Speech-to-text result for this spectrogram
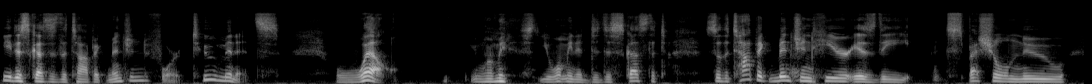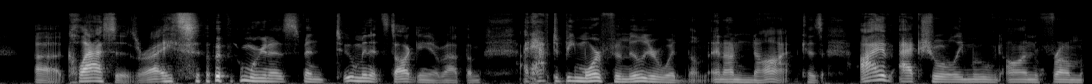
He discusses the topic mentioned for two minutes. Well, you want me to, you want me to discuss the so the topic mentioned here is the special new uh, classes, right? So we're gonna spend two minutes talking about them, I'd have to be more familiar with them, and I'm not because I've actually moved on from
